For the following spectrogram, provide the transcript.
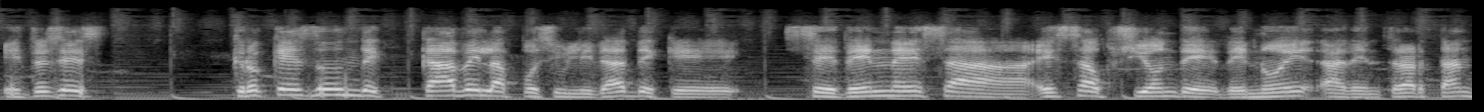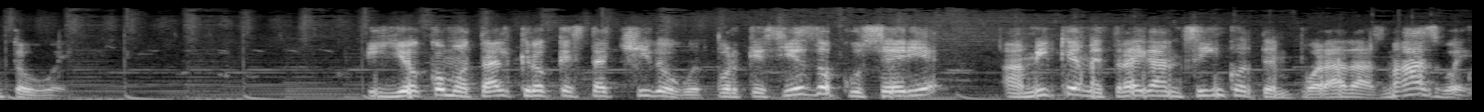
Entonces, creo que es donde cabe la posibilidad de que se den esa, esa opción de, de no adentrar tanto, güey. Y yo como tal creo que está chido, güey. Porque si es docuserie, a mí que me traigan cinco temporadas más, güey.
